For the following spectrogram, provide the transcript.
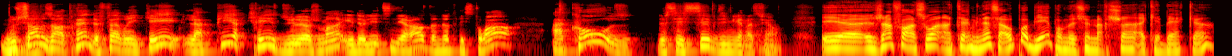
nous sommes en train de fabriquer la pire crise du logement et de l'itinérance de notre histoire à cause de ces cibles d'immigration. Et euh, Jean-François, en terminant, ça va pas bien pour M. Marchand à Québec, hein?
